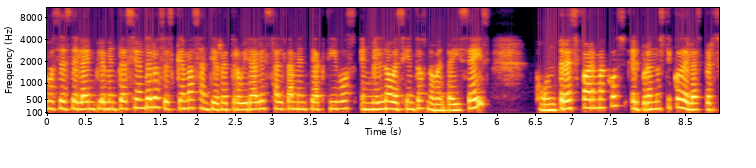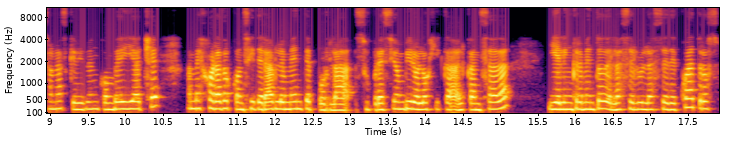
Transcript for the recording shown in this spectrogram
pues desde la implementación de los esquemas antirretrovirales altamente activos en 1996, con tres fármacos, el pronóstico de las personas que viven con VIH ha mejorado considerablemente por la supresión virológica alcanzada y el incremento de las células CD4.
